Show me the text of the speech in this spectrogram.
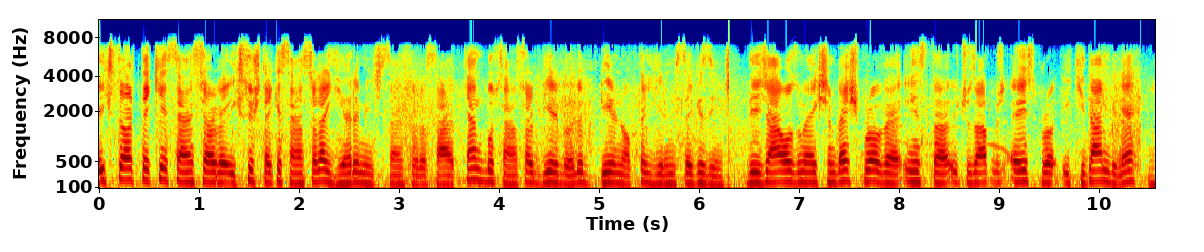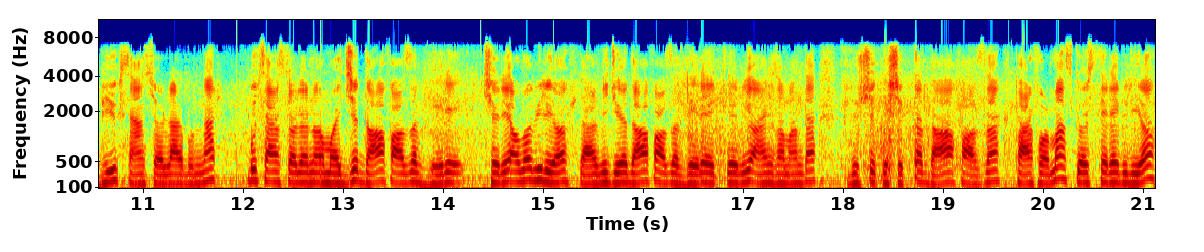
X4'teki sensör ve X3'teki sensörler yarım inç sensöre sahipken bu sensör 1 bölü 1.28 inç. DJI Osmo Action 5 Pro ve Insta360 Ace Pro 2'den bile büyük sensörler bunlar. Bu sensörlerin amacı daha fazla veri içeriye alabiliyor. Yani videoya daha fazla veri ekleyebiliyor. Aynı zamanda düşük ışıkta daha fazla performans gösterebiliyor.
